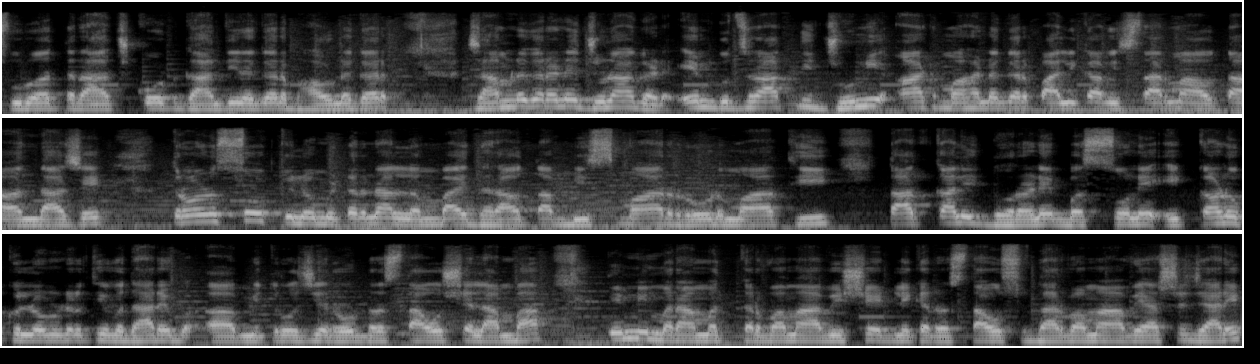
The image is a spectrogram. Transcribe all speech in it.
સુરત, રાજકોટ, ગાંધીનગર, ભાવનગર, જામનગર અને જુનાગઢ એમ ગુજરાતની જૂની આઠ મહાનગરપાલિકા વિસ્તારમાં આવતા અંદાજે ત્રણસો કિલોમીટરના લંબાઈ ધરાવતા બિસ્માર રોડમાંથી તાત્કાલિક ધોરણે બસો ને એકાણું કિલોમીટરથી વધારે મિત્રો જે રોડ રસ્તાઓ છે લાંબા, તેમની મરામત કરવામાં આવી છે. એટલે કે રસ્તાઓ સુધારવામાં આવ્યા છે. જ્યારે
